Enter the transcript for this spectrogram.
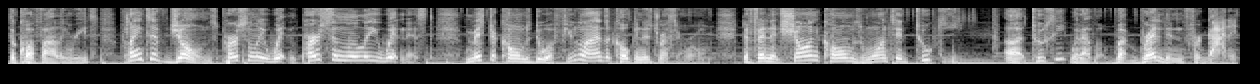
The court filing reads, plaintiff Jones personally, wit- personally witnessed Mr. Combs do a few lines of coke in his dressing room. Defendant Sean Combs wanted Tukey, uh, Tusi, whatever, but Brendan forgot it.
